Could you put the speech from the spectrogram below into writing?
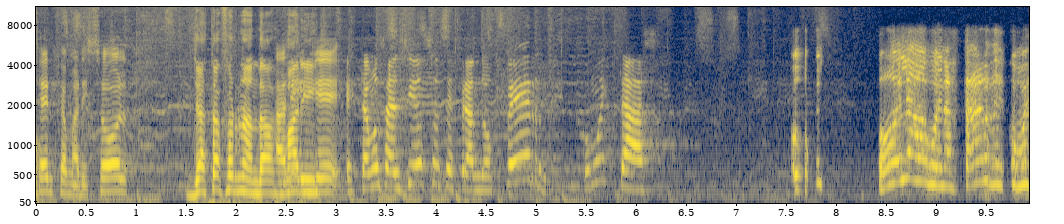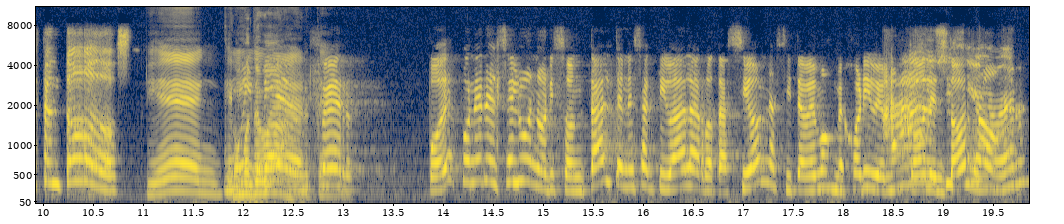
Sergio, a Marisol. Ya está Fernanda, Mari. estamos ansiosos esperando. Fer, ¿cómo estás? Hola, buenas tardes, ¿cómo están todos? Bien, qué ¿Cómo te va? Fer, podés poner el celu en horizontal, tenés activada la rotación, así te vemos mejor y vemos ah, todo el entorno. Sí, a ver.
